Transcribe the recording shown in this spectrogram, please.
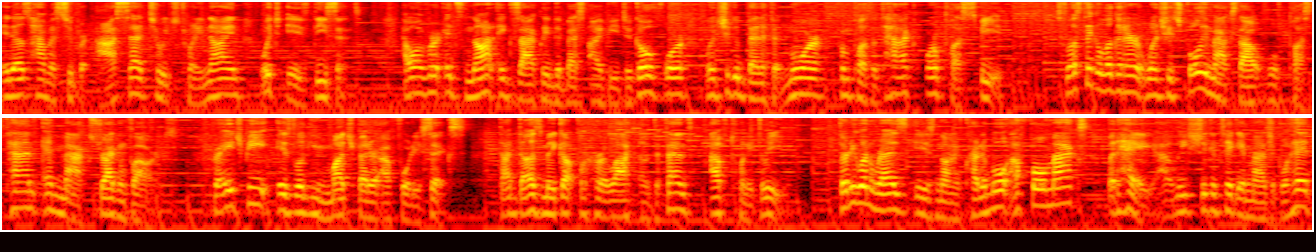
it does have a super asset to reach 29, which is decent. However, it's not exactly the best IV to go for when she could benefit more from plus attack or plus speed. So let's take a look at her when she's fully maxed out with plus 10 and max Dragon Flowers. Her HP is looking much better at 46. That does make up for her lack of defense at 23. 31 res is not incredible at full max, but hey, at least she can take a magical hit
